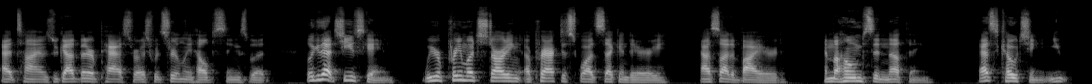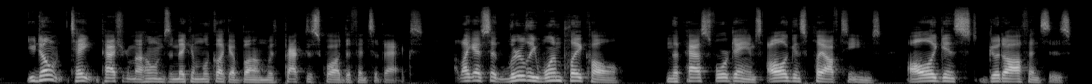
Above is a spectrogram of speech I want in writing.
at times. We've got better pass rush, which certainly helps things. But look at that Chiefs game. We were pretty much starting a practice squad secondary outside of Byard, and Mahomes did nothing. That's coaching. You you don't take Patrick Mahomes and make him look like a bum with practice squad defensive backs. Like I said, literally one play call in the past four games, all against playoff teams, all against good offenses.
